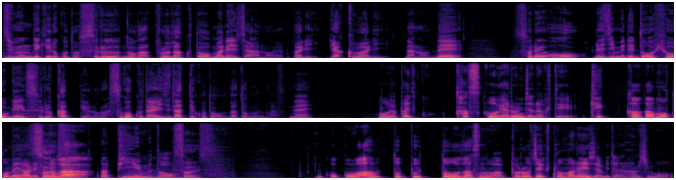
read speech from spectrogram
自分できることをするのがプロダクトマネージャーのやっぱり役割なのでそれをレジュメでどう表現するかっていうのがすごく大事だっていうことだと思いますね。もうやっぱりタスクをやるんじゃなくて結果が求められるのが、まあ、PM と。うんそうです。結構こうアウトプットを出すのはプロジェクトマネージャーみたいな話も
